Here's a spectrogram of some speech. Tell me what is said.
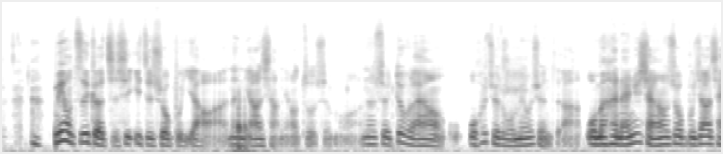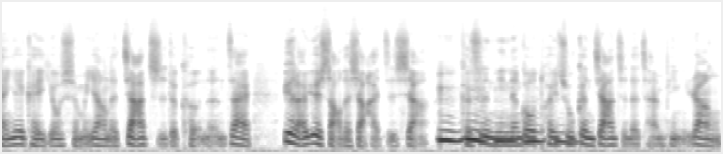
没有资格，只是一直说不要啊。那你要想你要做什么？那所以对我来讲，我会觉得我没有选择啊。我们很难去想象说，不教产业可以有什么样的价值的可能，在越来越少的小孩之下，嗯，可是你能够推出更价值的产品，让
